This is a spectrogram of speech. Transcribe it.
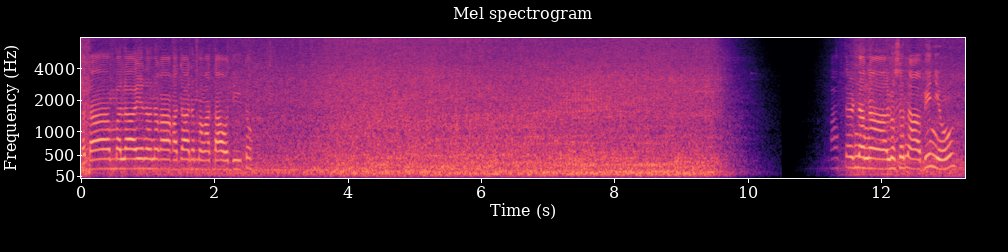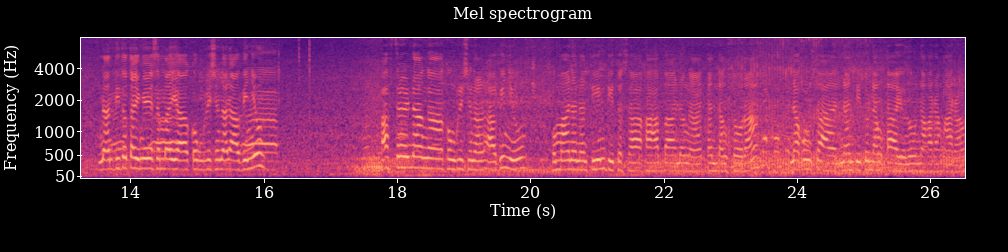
At ah, malaya na nakakadaan ng mga tao dito. After ng ah, Luzon Avenue, nandito tayo ngayon sa may ah, Congressional Avenue. After ng ah, Congressional Avenue, kumana ng team dito sa kahabaan ng ah, Tandang Sora na kung saan nandito lang tayo noong nakarang araw.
